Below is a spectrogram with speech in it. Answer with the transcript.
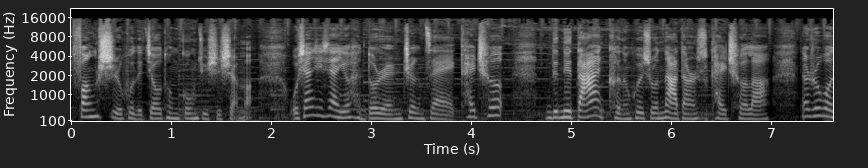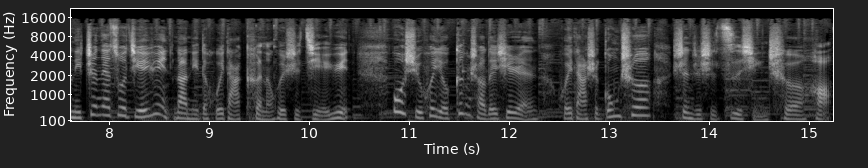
方式或者交通工具是什么？我相信现在有很多人正在开车，你的答案可能会说，那当然是开车啦。那如果你正在做捷运，那你的回答可能会是捷运。或许会有更少的一些人回答是公车，甚至是自行车，哈。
